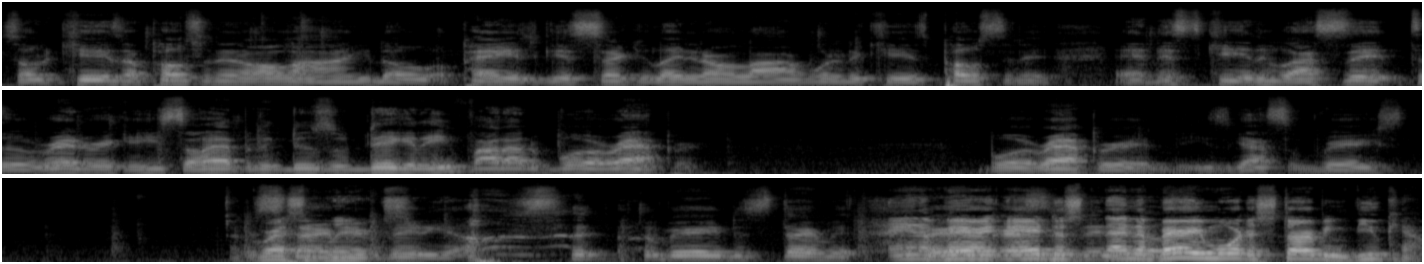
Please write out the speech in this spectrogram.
So the kids are posting it online. You know, a page gets circulated online. One of the kids posted it, and this kid who I sent to Rhetoric, and he so happened to do some digging. He found out the boy a rapper, boy a rapper, and he's got some very Aggressive lyrics. videos. very disturbing and a very very and, dis- and a very more disturbing view count,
